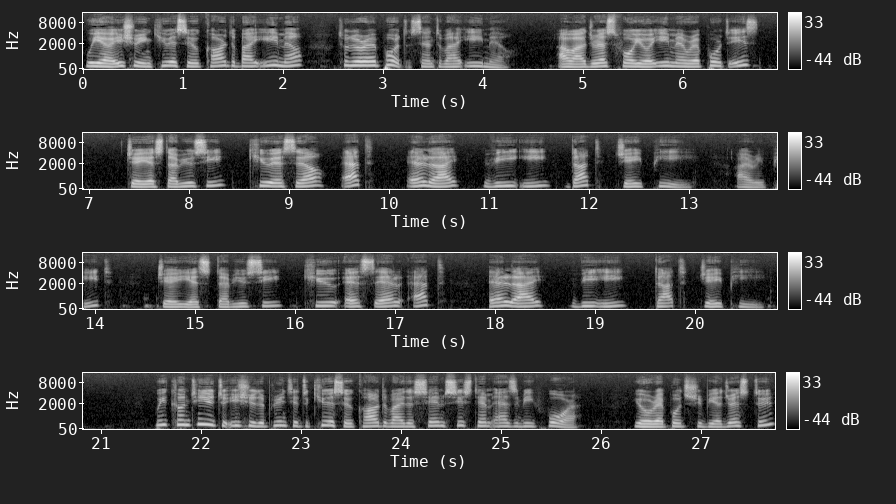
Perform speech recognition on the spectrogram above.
We are issuing QSL card by email to the report sent by email. Our address for your email report is jswcqsl at live.jp. I repeat, jswcqsl at live.jp. We continue to issue the printed QSL card by the same system as before. Your report should be addressed to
